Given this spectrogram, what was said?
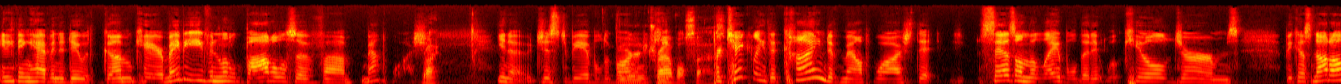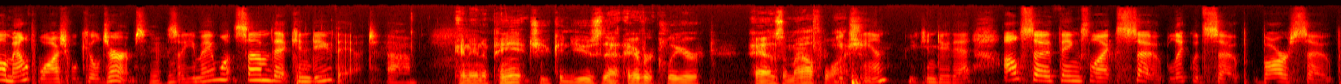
anything having to do with gum care, maybe even little bottles of uh, mouthwash. Right. You know, just to be able to barter. To travel keep, size. Particularly the kind of mouthwash that says on the label that it will kill germs because not all mouthwash will kill germs. Mm-hmm. So you may want some that can do that. Um, and in a pinch, you can use that Everclear as a mouthwash. You can. You can do that. Also, things like soap, liquid soap, bar soap,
